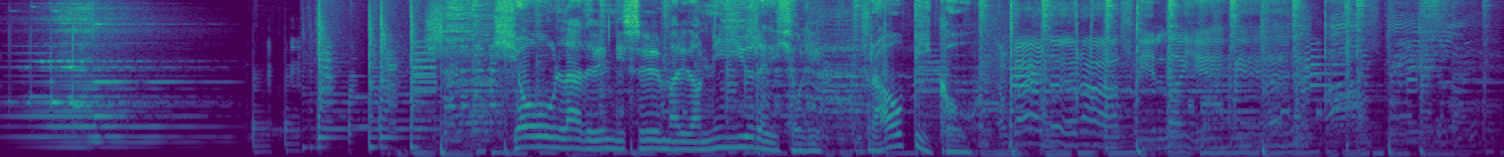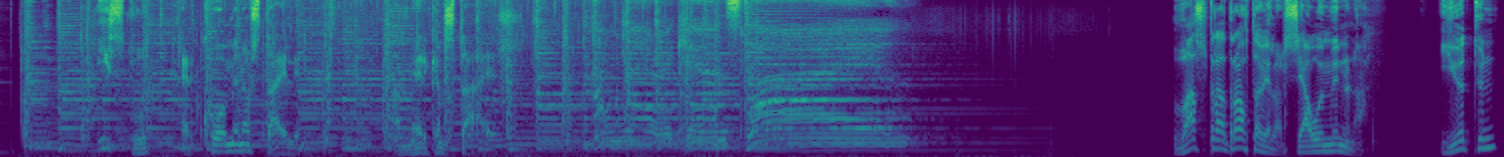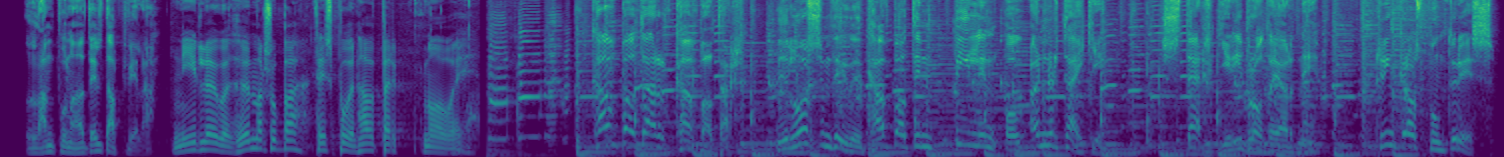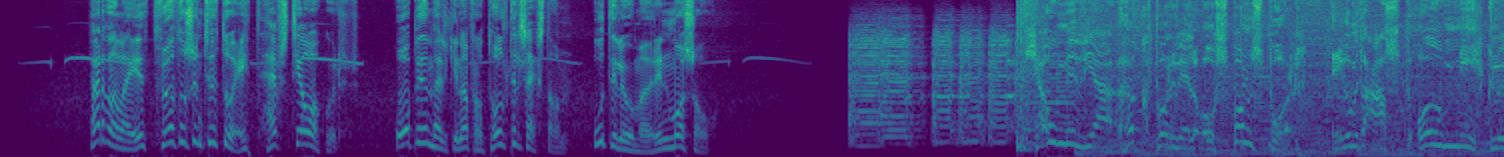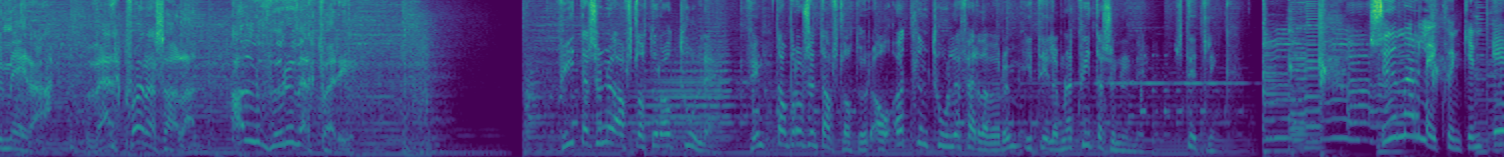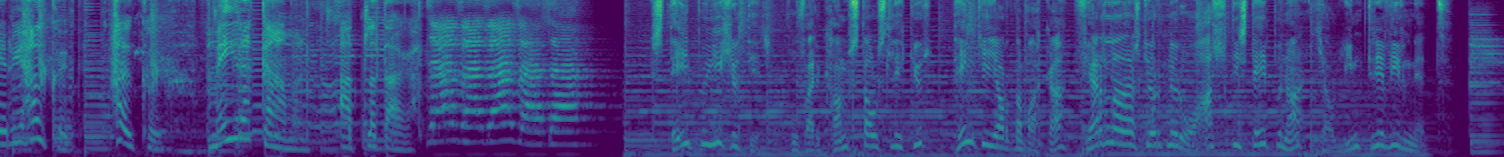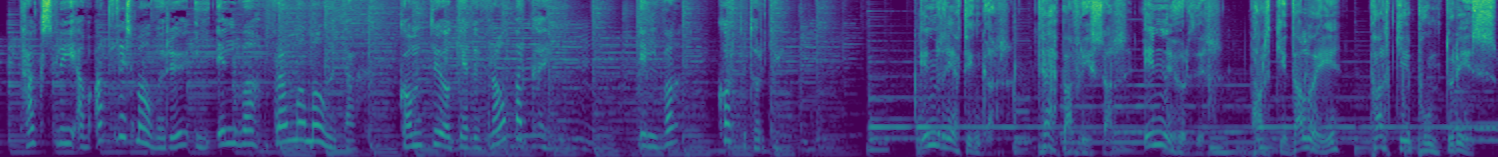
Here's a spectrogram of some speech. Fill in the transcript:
Hjólaðu inn í sumarið á nýju reyðhjóli frá Bíkó. Eastwood er komin á stælinn. American Style. American style. Valtra dráttavélar sjá um vinnuna. Jötun, landbúnaða deild afvéla. Nýlauguð humarsúpa, fiskbúðin Hafberg, Norway. Kafbátar, kafbátar. Við losum þig við kafbátinn, bílinn og önnur tæki. Sterkir í brótajárni. Ringrás.is Ferðalagið 2021 hefst hjá okkur. Opið um helgina frá 12 til 16. Útilegumæðurinn Mosó. Hjámiðja, höggborvél og sponsbor. Eigum þetta allt og miklu meira. Verkfærasalan. Alvöru verkfæri. Hvítasunnu afsláttur á Túle. 15% afsláttur á öllum Túle ferðavörum í tilefna Hvítasunnunni. Stilling. Sumar leikföngin eru í Hagkaup. Hagkaup. Meira gaman. Alla daga. Steipu í hlutir. Þú fær kampstálslikkjur, tengi járnabakka, fjarlæðastjörnur og allt í steipuna hjá Límtri Vírnet. Taxfrí af allri smávöru í Ylva fram á mánudag. Komdu og gerðu frábær kaup. Ylva, Korputorki. Innréttingar, teppaflísar, innihurðir, parki dalvegi, parki.is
